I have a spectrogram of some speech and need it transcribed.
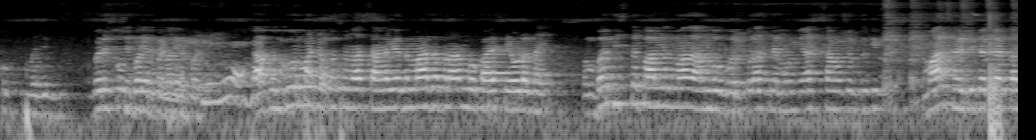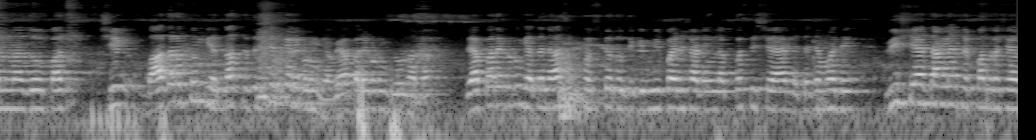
खूप म्हणजे बरेच खूप बंद पडले. आपण दोन वर्षापासून आज सांगायला गेलं तर माझा पण अनुभव काय असं एवढा नाही. पण बंदिस्त पालनात माझा अनुभव भरपूर असल्यामुळे मी असं सांगू शकतो की माल खरेदी करताना जवळपास शे बाजारातून घेतला असतं तरी शेतकऱ्याकडून घ्या व्यापाऱ्याकडून घेऊ नका व्यापाऱ्याकडून घेताना असं फसकत होते की मी पहिले स्टार्टिंगला पस्तीस शेळ्या आणल्या त्याच्यामध्ये वीस शेळ्या चांगल्या असतात पंधरा शेळ्या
